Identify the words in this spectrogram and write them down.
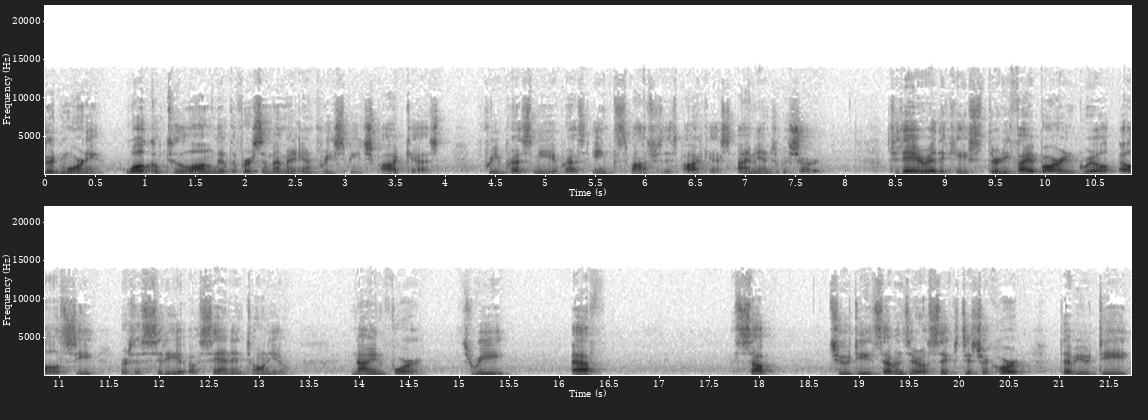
Good morning. Welcome to the Long Live the First Amendment and Free Speech podcast. Free Press Media Press Inc. sponsors this podcast. I'm Andrew Bouchard. Today I read the case 35 Bar and Grill LLC versus City of San Antonio, 943 F Sup 2D706 District Court, WD,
